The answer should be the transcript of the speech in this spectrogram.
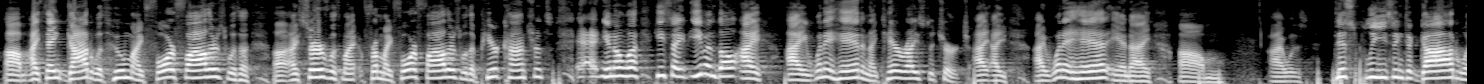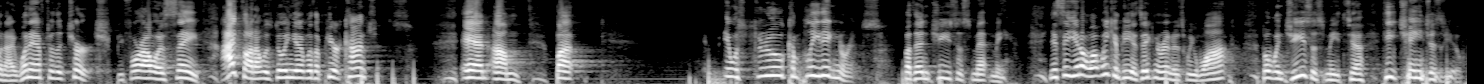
um, I thank God with whom my forefathers, with a, uh, I serve with my, from my forefathers with a pure conscience. And you know what? He's saying, even though I, I went ahead and I terrorized the church, I, I, I went ahead and I, um, I was displeasing to God when I went after the church before I was saved. I thought I was doing it with a pure conscience. And, um, but it was through complete ignorance. But then Jesus met me. You see, you know what? We can be as ignorant as we want, but when Jesus meets you, he changes you.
